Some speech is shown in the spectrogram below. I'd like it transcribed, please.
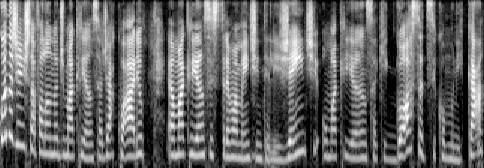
Quando a gente está falando de uma criança de aquário, é uma criança extremamente inteligente, uma criança que gosta de se comunicar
